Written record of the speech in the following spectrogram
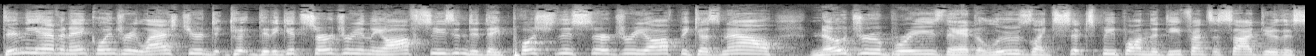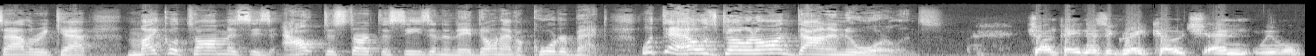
Didn't he have an ankle injury last year? Did, did he get surgery in the offseason? Did they push this surgery off? Because now, no Drew Brees. They had to lose like six people on the defensive side due to the salary cap. Michael Thomas is out to start the season, and they don't have a quarterback. What the hell is going on down in New Orleans? Sean Payton is a great coach, and we will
